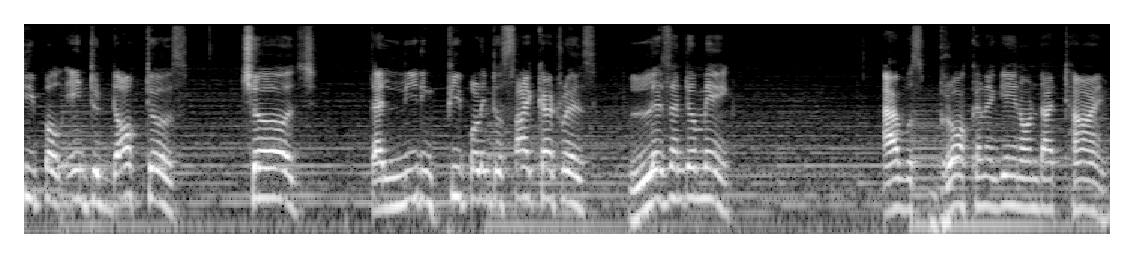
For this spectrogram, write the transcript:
people into doctors. Church that leading people into psychiatrists. Listen to me. I was broken again on that time.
